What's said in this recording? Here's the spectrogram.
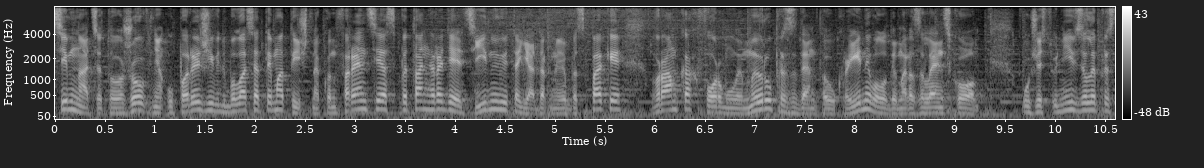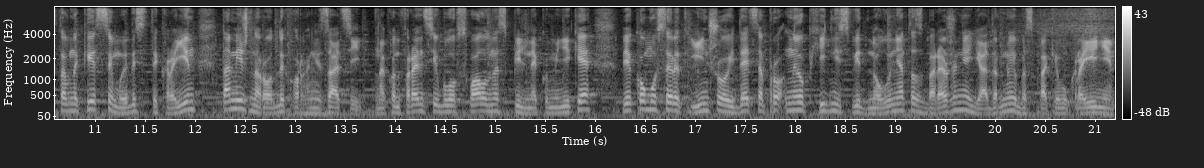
17 жовтня у Парижі відбулася тематична конференція з питань радіаційної та ядерної безпеки в рамках формули миру президента України Володимира Зеленського. Участь у ній взяли представники 70 країн та міжнародних організацій. На конференції було схвалене спільне комюніке, в якому серед іншого йдеться про необхідність відновлення та збереження ядерної безпеки в Україні.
